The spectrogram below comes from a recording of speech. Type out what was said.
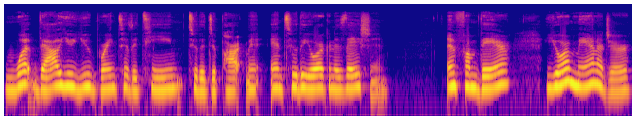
what value you bring to the team, to the department, and to the organization. And from there, your manager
